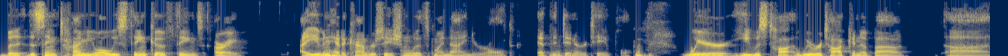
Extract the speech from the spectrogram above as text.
but at the same time, you always think of things. All right, I even had a conversation with my nine year old at the mm-hmm. dinner table, where he was taught. We were talking about uh,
